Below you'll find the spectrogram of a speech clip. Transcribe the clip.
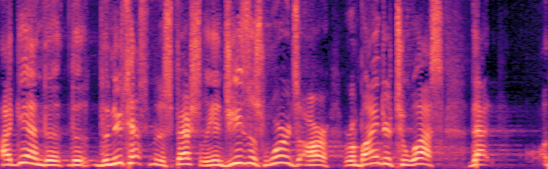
again, the, the, the New Testament especially, and Jesus' words are a reminder to us that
